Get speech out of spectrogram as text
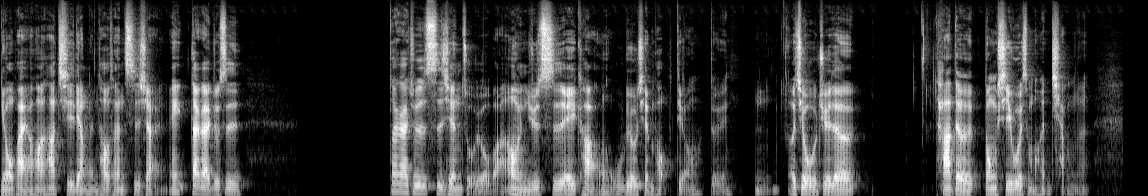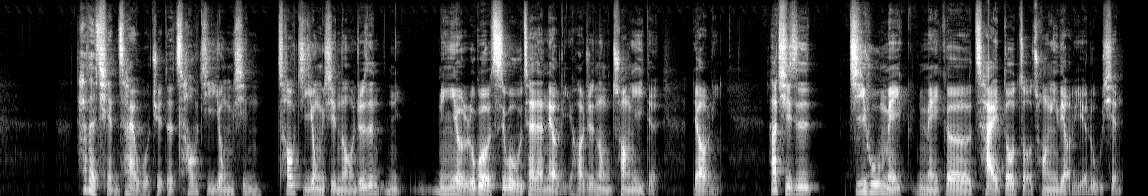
牛排的话，它其实两人套餐吃下来，哎，大概就是大概就是四千左右吧。哦，你去吃 A 卡五六千跑不掉。对，嗯，而且我觉得它的东西为什么很强呢？他的前菜我觉得超级用心，超级用心哦！就是你，你有如果有吃过无菜单料理的话，就是那种创意的料理，它其实几乎每每个菜都走创意料理的路线。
